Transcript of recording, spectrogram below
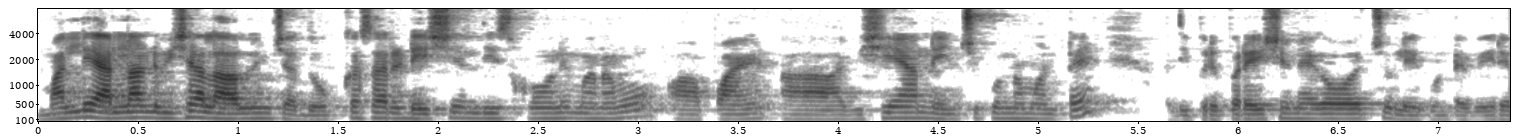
మళ్ళీ అలాంటి విషయాలు ఆలోచించద్దు. ఒక్కసారి డెసిషన్ తీసుకొని మనము ఆ పాయింట్ ఆ విషయాన్ని ఎంచుకున్నామంటే అది ప్రిపరేషనే కావచ్చు లేకుంటే వేరే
